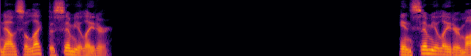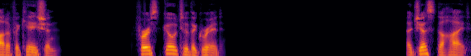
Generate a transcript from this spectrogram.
Now select the simulator. In Simulator Modification. First go to the grid. Adjust the height.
